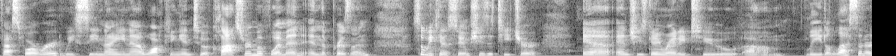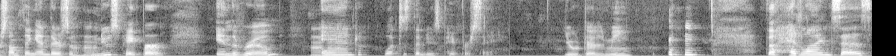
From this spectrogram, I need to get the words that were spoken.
fast forward, we see Naina walking into a classroom of women in the prison. So we can assume she's a teacher uh, and she's getting ready to um, lead a lesson or something. And there's a newspaper in the room. And what does the newspaper say? You tell me. The headline says,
